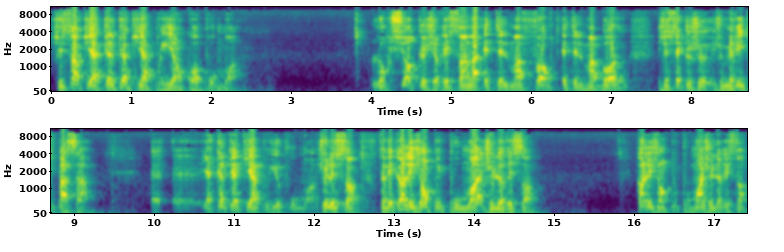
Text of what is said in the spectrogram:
Je sens qu'il y a quelqu'un qui a prié encore pour moi. L'onction que je ressens là est tellement forte, est tellement bonne. Je sais que je ne mérite pas ça. Euh, euh, il y a quelqu'un qui a prié pour moi. Je le sens. Vous savez, quand les gens prient pour moi, je le ressens. Quand les gens prient pour moi, je le ressens.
